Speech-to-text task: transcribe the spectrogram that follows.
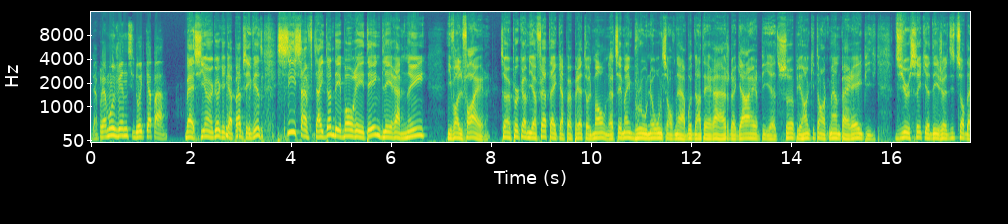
D'après moi, Vince, il doit être capable. Ben, s'il y a un gars qui est capable, c'est Vince. Si ça, ça lui donne des bons ratings, de les ramener, il va le faire. C'est un peu comme il a fait avec à peu près tout le monde. Tu sais, même Bruno, ils sont venus à bout d'enterrage, de guerre, puis euh, tout ça. Puis Honky Tonk Man, pareil. Puis Dieu sait qu'il a déjà dit toutes sortes de...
